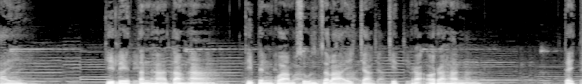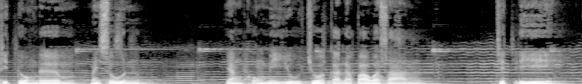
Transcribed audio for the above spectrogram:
าย กิเลสตัณหาต่างหากที่เป็นความสูญสลายจากจิตพระอรหันต์แต่จิตดวงเดิมไม่สูญ ยังคงมีอยู่ชั่วกันละปาวสารจิตดีไป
